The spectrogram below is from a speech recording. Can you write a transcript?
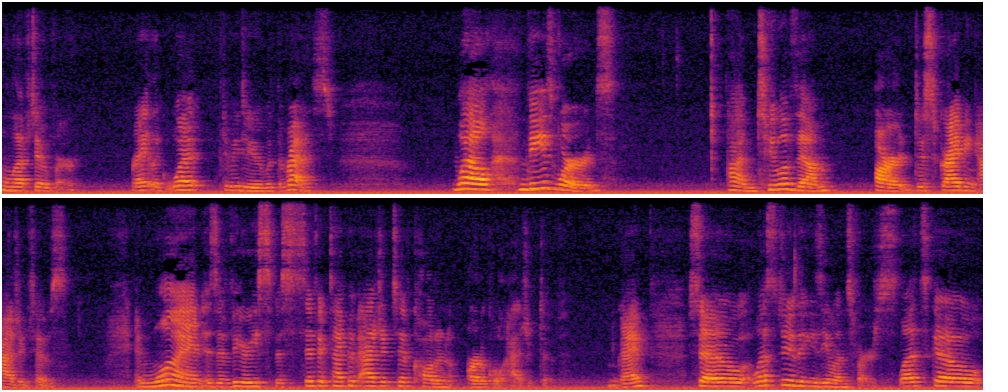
left over, right? Like what do we do with the rest? Well, these words um, two of them are describing adjectives. And one is a very specific type of adjective called an article adjective. Okay? So let's do the easy ones first. Let's go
